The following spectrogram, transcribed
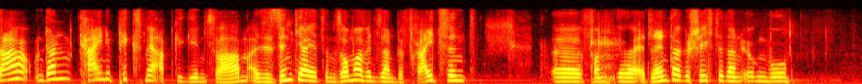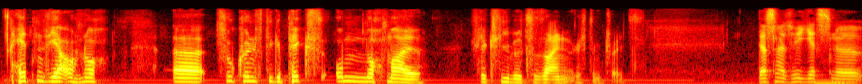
da und dann keine Picks mehr abgegeben zu haben. Also sie sind ja jetzt im Sommer, wenn sie dann befreit sind äh, von ihrer Atlanta-Geschichte dann irgendwo, hätten sie ja auch noch äh, zukünftige Picks, um nochmal flexibel zu sein in Richtung Trades. Das ist natürlich jetzt eine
